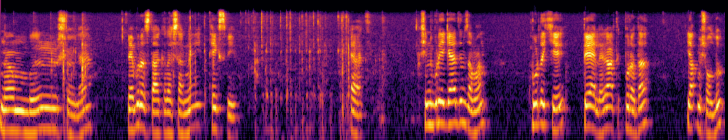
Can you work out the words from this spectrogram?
Number şöyle. Ve burası da arkadaşlar ne? Text view. Evet. Şimdi buraya geldiğim zaman buradaki değerleri artık burada yapmış olduk.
